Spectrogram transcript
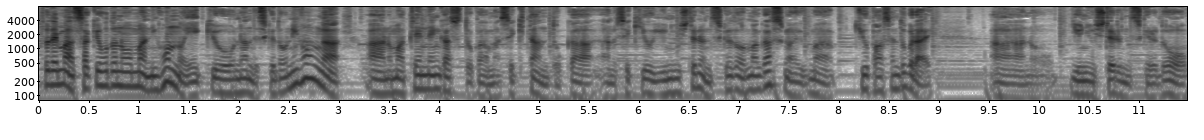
それでまあ先ほどのまあ日本の影響なんですけど日本があのまあ天然ガスとかまあ石炭とかあの石油を輸入してるんですけど、まあ、ガスがまあ9%ぐらいあの輸入してるんですけれど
